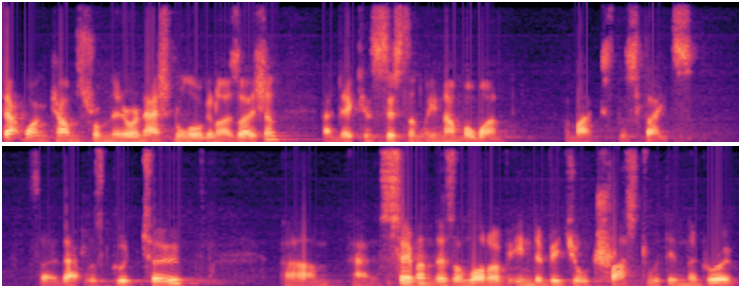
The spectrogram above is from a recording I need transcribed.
That one comes from their national organisation and they're consistently number one amongst the states. So that was good too. Um, uh, seven, there's a lot of individual trust within the group.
